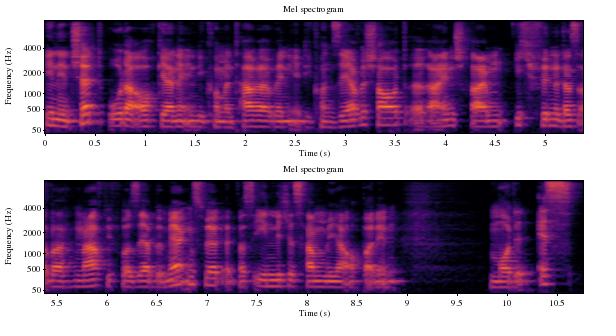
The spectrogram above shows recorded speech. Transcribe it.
in den Chat oder auch gerne in die Kommentare, wenn ihr die Konserve schaut, äh, reinschreiben. Ich finde das aber nach wie vor sehr bemerkenswert. Etwas ähnliches haben wir ja auch bei den Model S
